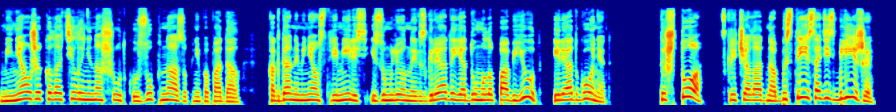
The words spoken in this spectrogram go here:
Меня уже колотило не на шутку, зуб на зуб не попадал. Когда на меня устремились изумленные взгляды, я думала, побьют или отгонят. «Ты что?» — скричала одна. «Быстрее садись ближе!»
